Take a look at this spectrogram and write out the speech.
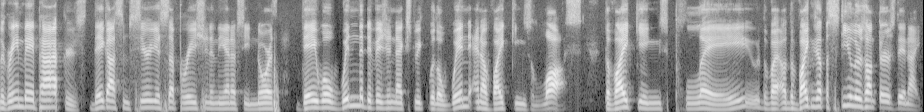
the Green Bay Packers, they got some serious separation in the NFC North. They will win the division next week with a win and a Vikings loss. The Vikings play the, uh, the Vikings got the Steelers on Thursday night.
